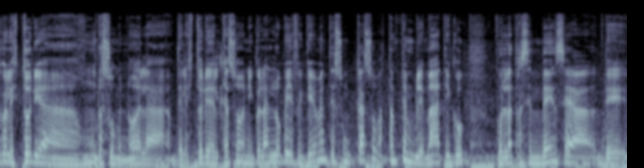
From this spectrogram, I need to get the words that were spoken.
con la historia, un resumen ¿no? de, la, de la historia del caso de Nicolás López efectivamente es un caso bastante emblemático por la trascendencia de,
